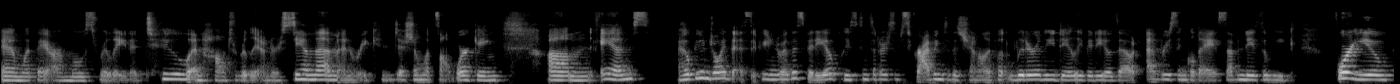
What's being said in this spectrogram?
and what they are most related to and how to really understand them and recondition what's not working. Um, and I hope you enjoyed this. If you enjoyed this video, please consider subscribing to this channel. I put literally daily videos out every single day, seven days a week for you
